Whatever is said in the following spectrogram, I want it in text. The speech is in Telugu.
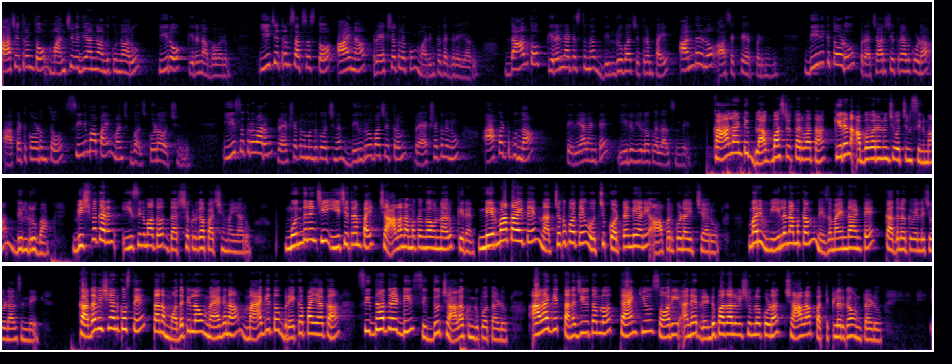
తా చిత్రంతో మంచి విజయాన్ని అందుకున్నారు హీరో కిరణ్ అబ్బవరం. ఈ చిత్రం సక్సెస్తో ఆయన ప్రేక్షకులకు మరింత దగ్గరయ్యారు. దాంతో కిరణ్ నటిస్తున్న దిల్రుబా చిత్రంపై అందరిలో ఆసక్తి ఏర్పడింది. దీనికి తోడు ప్రచార చిత్రాలు కూడా ఆకట్టుకోవడంతో సినిమాపై మంచి బజ్ కూడా వచ్చింది. ఈ శుక్రవారం ప్రేక్షకుల ముందుకు వచ్చిన దిల్రూబా చిత్రం ప్రేక్షకులను ఆకట్టుకుందా తెలియాలంటే ఈ రివ్యూలోకి వెళ్ళాల్సిందే. కాలాంటి బ్లాక్ బాస్టర్ తర్వాత కిరణ్ అబ్బవరం నుంచి వచ్చిన సినిమా దిల్రుబా. విశ్వకరణ్ ఈ సినిమాతో దర్శకుడిగా పరిచయం అయ్యారు. ముందు నుంచి ఈ చిత్రంపై చాలా నమ్మకంగా ఉన్నారు కిరణ్. నిర్మాత అయితే నచ్చకపోతే వచ్చి కొట్టండి అని ఆఫర్ కూడా ఇచ్చారు. మరి వీళ్ళ నమ్మకం నిజమైందా అంటే కథలోకి వెళ్ళి చూడాల్సిందే. కథ విషయానికొస్తే తన మొదటి లవ్ మేఘన మ్యాగీతో బ్రేకప్ అయ్యాక సిద్ధార్థ్ రెడ్డి సిద్ధు చాలా కుంగిపోతాడు. అలాగే తన జీవితంలో థ్యాంక్ యూ సారీ అనే రెండు పదాల విషయంలో కూడా చాలా పర్టికులర్గా ఉంటాడు.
